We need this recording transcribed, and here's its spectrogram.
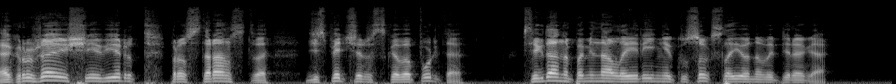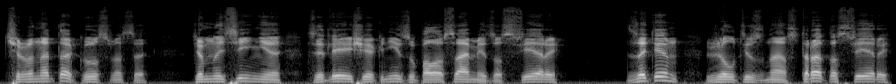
Окружающее вирт пространство диспетчерского пульта всегда напоминало Ирине кусок слоеного пирога. Чернота космоса, темно-синяя, светлеющая к низу полоса мезосферы — Затем желтизна стратосферы,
